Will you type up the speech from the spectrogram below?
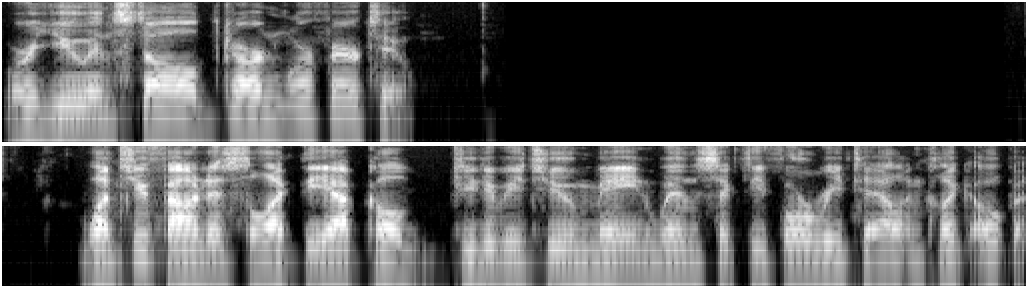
where you installed Garden Warfare 2. Once you've found it, select the app called GW2 Main Win64 Retail and click Open.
